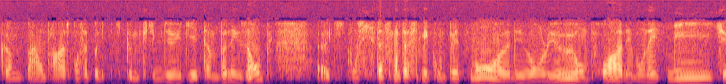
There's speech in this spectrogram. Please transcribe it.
comme par exemple un responsable politique comme Philippe de Villiers est un bon exemple, euh, qui consiste à fantasmer complètement euh, des banlieues en proie à des bandes ethniques,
